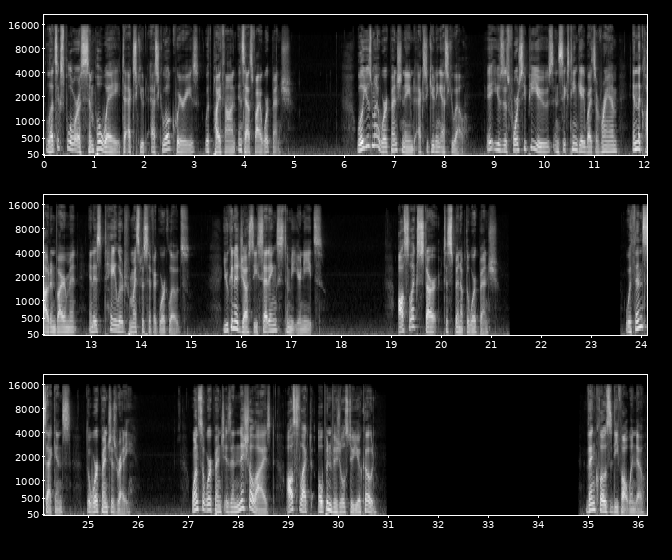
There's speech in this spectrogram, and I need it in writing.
Let's explore a simple way to execute SQL queries with Python in SAS Viya Workbench. We'll use my workbench named Executing SQL. It uses 4 CPUs and 16 gigabytes of RAM in the cloud environment and is tailored for my specific workloads. You can adjust these settings to meet your needs. I'll select Start to spin up the workbench. Within seconds, the workbench is ready. Once the workbench is initialized, I'll select Open Visual Studio Code. Then close the default window.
